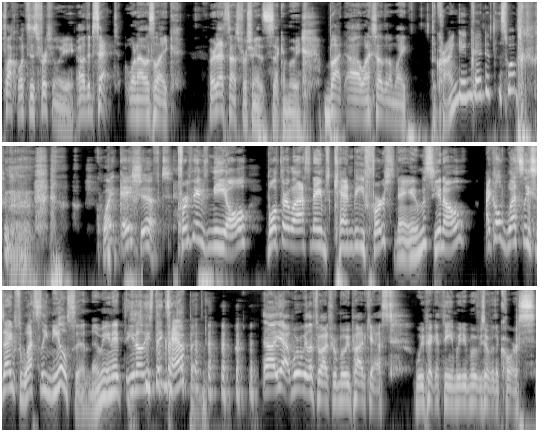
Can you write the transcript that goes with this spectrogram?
fuck what's his first movie uh The Descent when I was like or that's not his first movie that's the second movie but uh when I saw that I'm like the Crying Game guy did this one. Quite a shift. First name's Neil. Both their last names can be first names, you know. I called Wesley Snipes Wesley Nielsen. I mean, it. You know, these things happen. Uh, yeah, where we love to watch we're a movie podcast. We pick a theme. We do movies over the course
